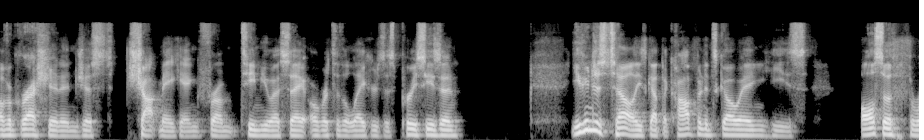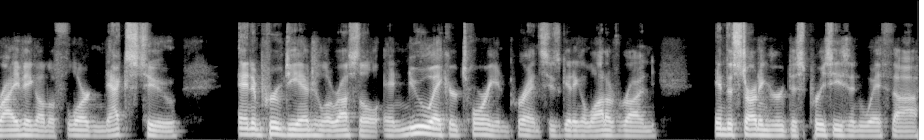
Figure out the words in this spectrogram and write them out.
of aggression and just shot making from Team USA over to the Lakers this preseason. You can just tell he's got the confidence going. He's also thriving on the floor next to and improved D'Angelo Russell and new Laker Taurean Prince, who's getting a lot of run in the starting group this preseason with uh,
